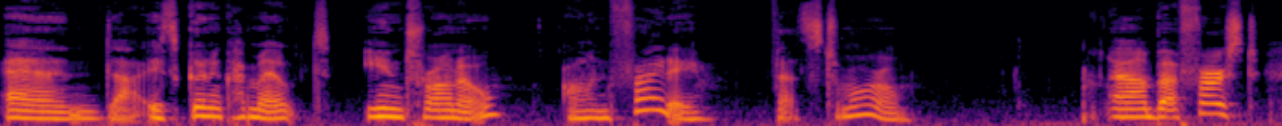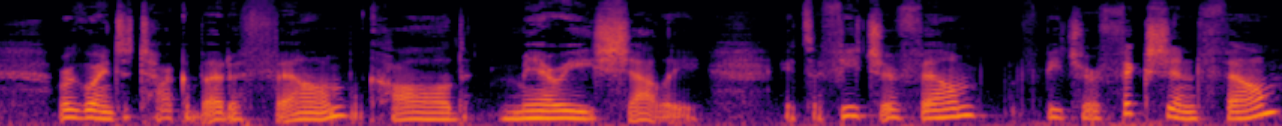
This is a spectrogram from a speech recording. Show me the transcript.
and uh, it's going to come out in Toronto on Friday. That's tomorrow. Uh, but first, we're going to talk about a film called Mary Shelley. It's a feature film, feature fiction film,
